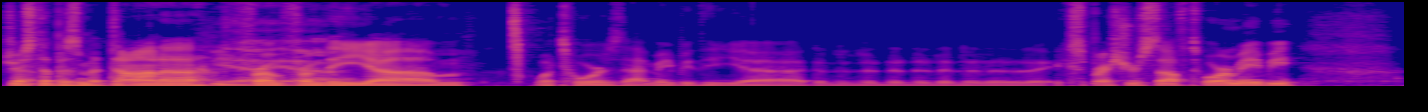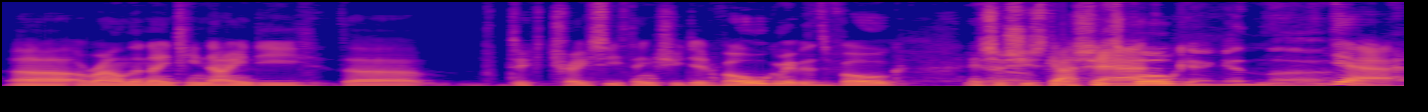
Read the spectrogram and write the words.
dressed up as Madonna Yeah, from from the um, what tour is that? Maybe the uh, Express Yourself tour, maybe uh, around the 1990 the Dick Tracy thing she did Vogue. Maybe it's Vogue, and so she's got Well, she's that. voguing in the Yeah,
